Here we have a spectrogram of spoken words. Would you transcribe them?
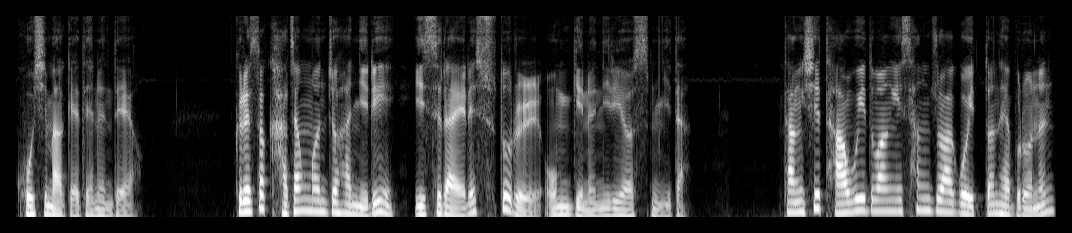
고심하게 되는데요. 그래서 가장 먼저 한 일이 이스라엘의 수도를 옮기는 일이었습니다. 당시 다윗 왕이 상주하고 있던 헤브론은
